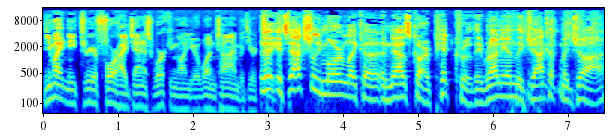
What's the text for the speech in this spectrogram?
You might need three or four hygienists working on you at one time with your uh, team. It's actually more like a, a NASCAR pit crew. They run in, they jack up my jaw,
